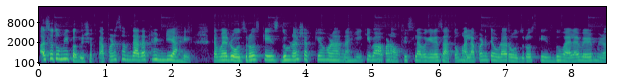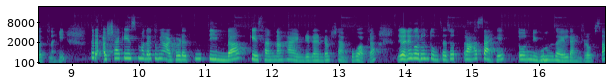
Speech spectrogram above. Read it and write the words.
असं तुम्ही करू शकता. पण समजा आता थंडी आहे त्यामुळे रोज रोज केस धुणं शक्य होणार नाही किंवा आपण ऑफिसला वगैरे जातो मला पण तेवढा रोज रोज केस धुवायला वेळ मिळत नाही. तर अशा केसमध्ये तुम्ही आठवड्यातून तीनदा केसांना हा अँटी डॅन्ड्रफ शॅम्पू वापरा. जेणेकरून तुमचा जो त्रास आहे तो निघून जाईल डॅन्ड्रफचा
